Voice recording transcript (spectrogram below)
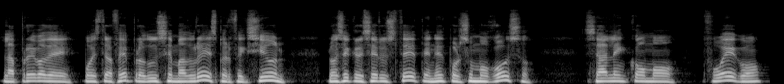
La prueba de vuestra fe produce madurez, perfección, lo hace crecer usted, tened por sumo gozo. Salen como fuego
